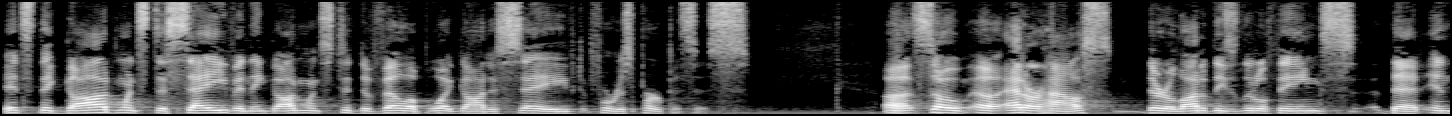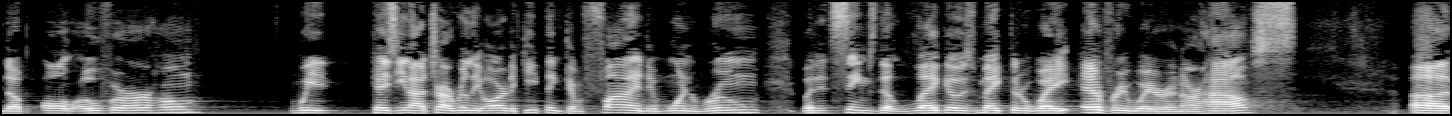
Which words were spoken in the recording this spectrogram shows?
It's that God wants to save and then God wants to develop what God has saved for his purposes. Uh, so uh, at our house, there are a lot of these little things that end up all over our home. We Casey and I try really hard to keep them confined in one room, but it seems that Legos make their way everywhere in our house. Uh,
